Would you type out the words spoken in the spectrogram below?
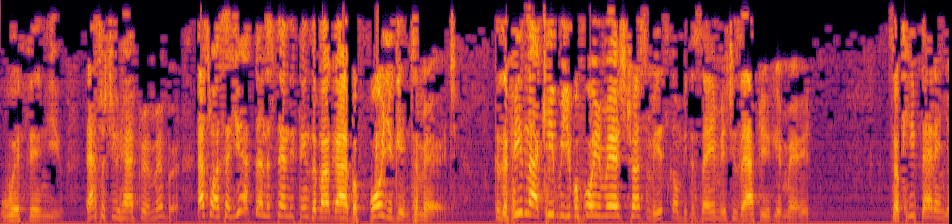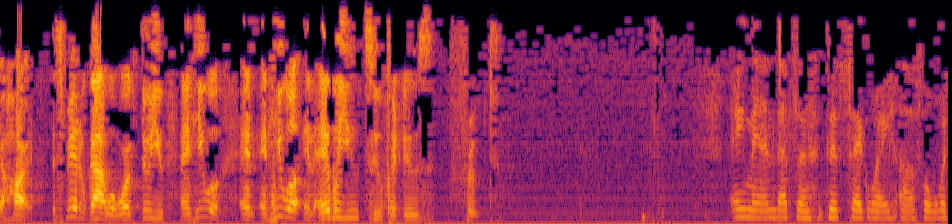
within you. That's what you have to remember. That's why I said you have to understand these things about God before you get into marriage. Because if He's not keeping you before your marriage, trust me, it's going to be the same issues after you get married. So keep that in your heart. The Spirit of God will work through you and He will and, and He will enable you to produce fruit. Amen. That's a good segue uh, for what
